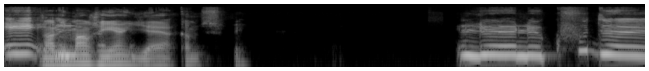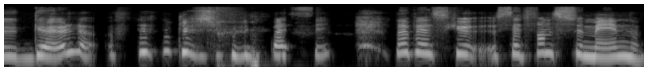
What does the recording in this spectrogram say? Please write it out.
Et J'en ai mangé un hier comme souper. Le, coup de gueule que je voulais passer, parce que cette fin de semaine,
